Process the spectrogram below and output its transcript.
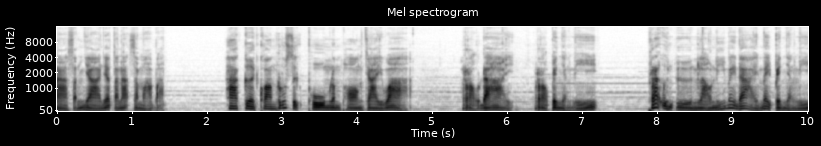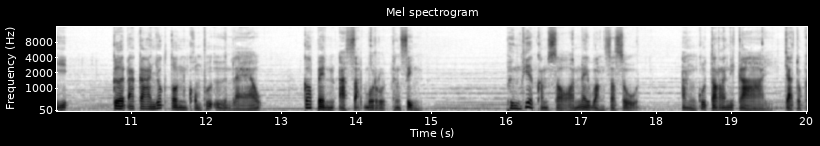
นาสัญญายตนะสมาบัติ หากเกิดความรู้สึกภูมิลำพองใจว่า เราได้ เราเป็นอย่างนี้ พระอื่นๆเหล่านี้ไม่ได้ไม่เป็นอย่างนี้ เกิดอาการยกตนข่มผู้อื่นแล้ว ก็เป็นอสัตบุรุษทั้งสิ้น พึงเทียบคำสอนในวังสสูตร อังคุตรนิกายจตุก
